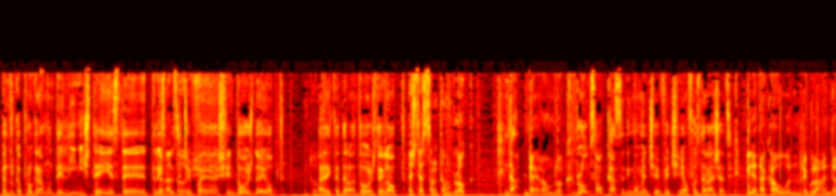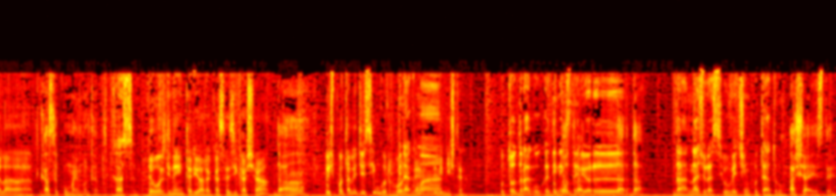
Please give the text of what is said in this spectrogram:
Pentru că programul de liniște este 13 20. pe aia și 22.8. Două. Adică de la 22 la 8. Ăștia sunt în bloc. Da. Da, era un bloc. Bloc sau casă din moment ce vecinii au fost deranjați. Bine, dacă au un regulament de la Casă cu mai multe apă. Casă. de ordine interioară, ca să zic așa, Da. își pot alege singur Bine, orele acum- de liniște. Cu tot dragul, că din tot exterior... dragul. Dar da, Da, n-aș vrea să fiu vecin cu teatru. așa este.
